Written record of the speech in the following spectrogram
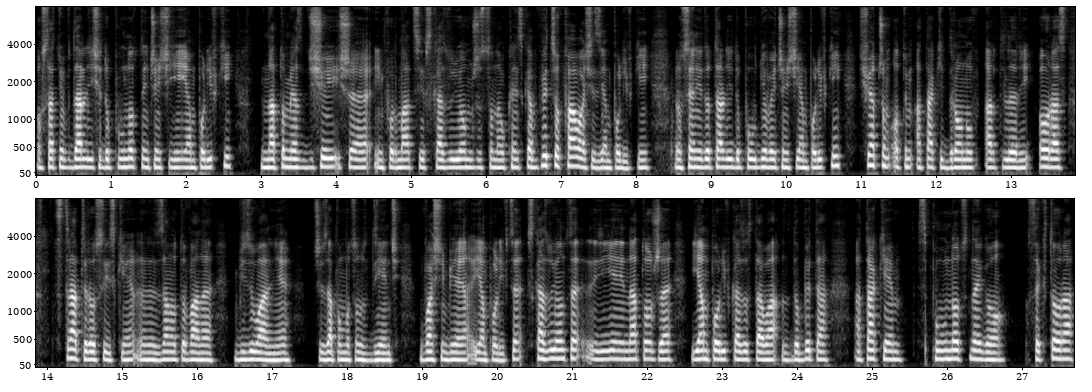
ostatnio wdarli się do północnej części Jampoliwki, natomiast dzisiejsze informacje wskazują, że strona ukraińska wycofała się z Jampoliwki, Rosjanie dotarli do południowej części Jampoliwki, świadczą o tym ataki dronów, artylerii oraz straty rosyjskie y, zanotowane wizualnie czy za pomocą zdjęć właśnie w Jampoliwce, wskazujące je na to, że Jampoliwka została zdobyta atakiem z północnego sektora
